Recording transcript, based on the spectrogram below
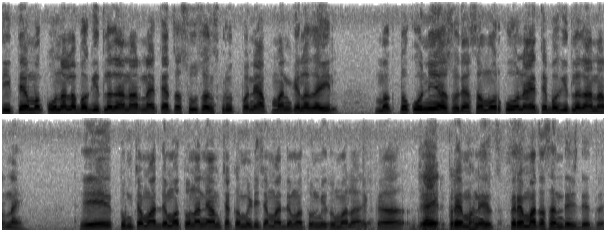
तिथे मग कोणाला बघितलं जाणार नाही त्याचा सुसंस्कृतपणे अपमान केला जाईल. मग तो कोणीही असू द्या समोर कोण आहे ते बघितलं जाणार नाही. हे तुमच्या माध्यमातून आणि आमच्या कमिटीच्या माध्यमातून मी तुम्हाला एक प्रेमाने प्रेमाचा संदेश देतोय.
